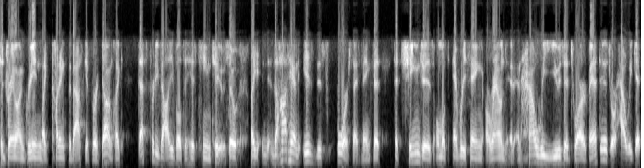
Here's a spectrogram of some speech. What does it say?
to Draymond Green like cutting to the basket for a dunk, like that's pretty valuable to his team too. So, like, the hot hand is this force, I think that that changes almost everything around it. And how we use it to our advantage or how we get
